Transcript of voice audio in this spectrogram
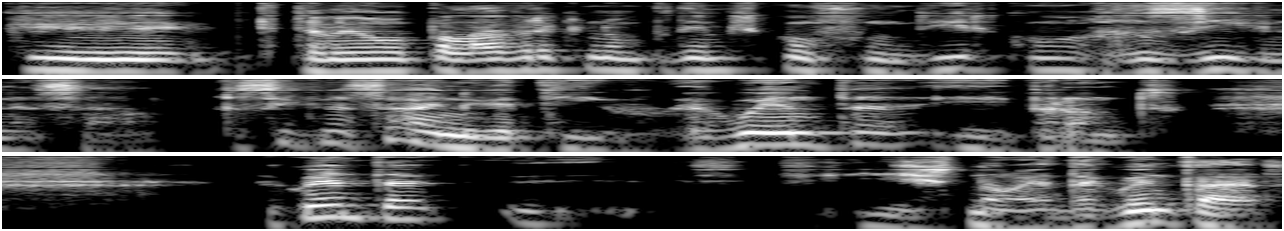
que, que, também é uma palavra que não podemos confundir com resignação. Resignação é negativo, aguenta e pronto. Aguenta, isto não é de aguentar,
